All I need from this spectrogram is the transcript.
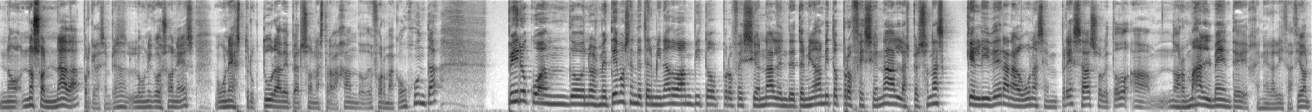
no, no son nada, porque las empresas lo único que son es una estructura de personas trabajando de forma conjunta. Pero cuando nos metemos en determinado ámbito profesional, en determinado ámbito profesional, las personas que lideran algunas empresas, sobre todo normalmente, generalización,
